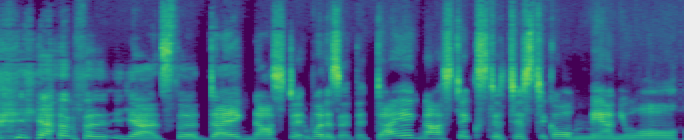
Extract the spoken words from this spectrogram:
yeah, the yeah, it's the diagnostic. What is it? The Diagnostic Statistical Manual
